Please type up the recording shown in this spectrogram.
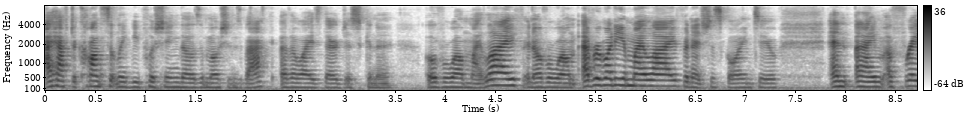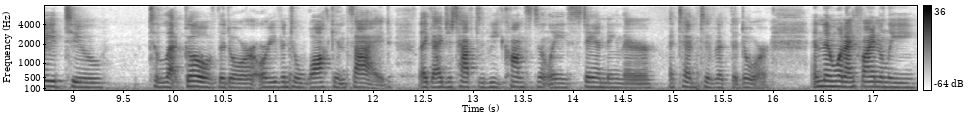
I have to constantly be pushing those emotions back, otherwise they're just gonna overwhelm my life and overwhelm everybody in my life, and it's just going to. And I'm afraid to to let go of the door or even to walk inside. Like I just have to be constantly standing there attentive at the door. And then when I finally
